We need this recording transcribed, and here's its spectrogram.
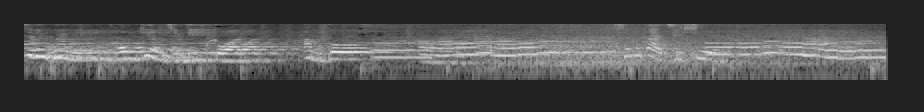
这个公园风景真美观，啊，不过，啊，什么代志是？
